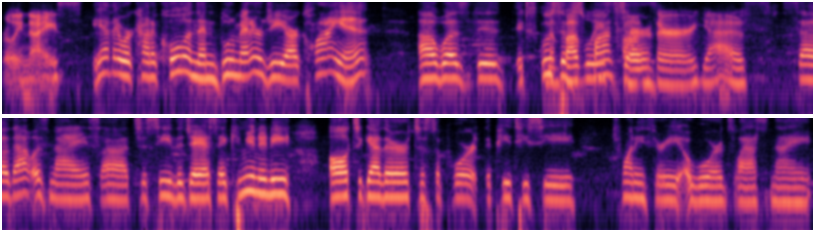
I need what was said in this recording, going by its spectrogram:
really nice. yeah, they were kind of cool. And then Bloom Energy, our client, uh, was the exclusive the sponsor. sponsor. Yes. So that was nice uh, to see the JSA community all together to support the PTC 23 awards last night.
